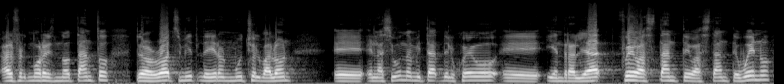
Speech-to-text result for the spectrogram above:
Alfred Morris no tanto, pero Rod Smith le dieron mucho el balón eh, en la segunda mitad del juego eh, y en realidad fue bastante, bastante bueno.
